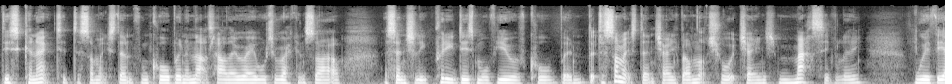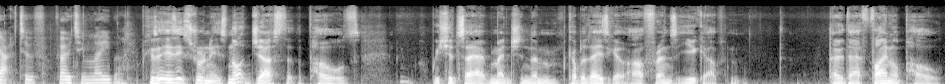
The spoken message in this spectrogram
disconnected to some extent from Corbyn, and that's how they were able to reconcile essentially pretty dismal view of Corbyn that to some extent changed, but I'm not sure it changed massively with the act of voting Labour. Because it is extraordinary. It's not just that the polls we should say, I mentioned them a couple of days ago, our friends at YouGov, though their final poll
